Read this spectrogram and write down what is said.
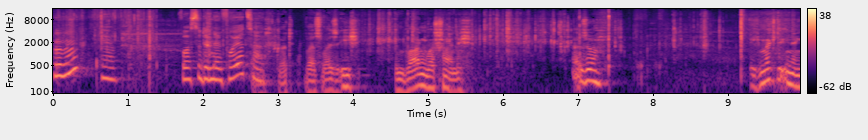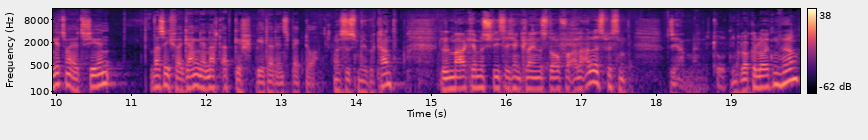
Mhm. Ja. Wo hast du denn dein Feuerzeug? Ach Gott, was weiß ich. Im Wagen wahrscheinlich. Also, ich möchte Ihnen jetzt mal erzählen, was sich vergangene Nacht abgespielt hat, Inspektor. Es ist mir bekannt. Little Markham ist schließlich ein kleines Dorf, wo alle alles wissen. Sie haben eine Totenglocke läuten hören,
